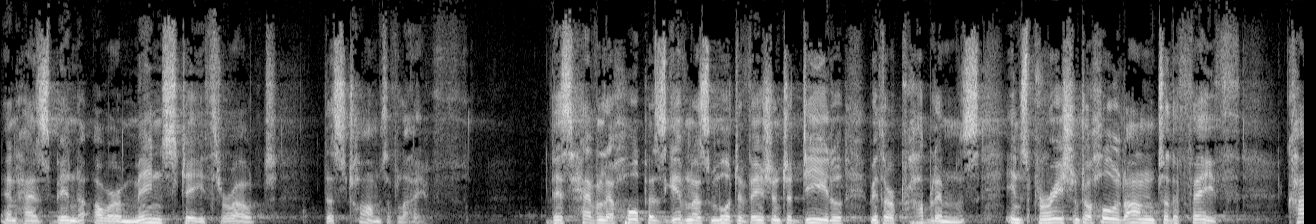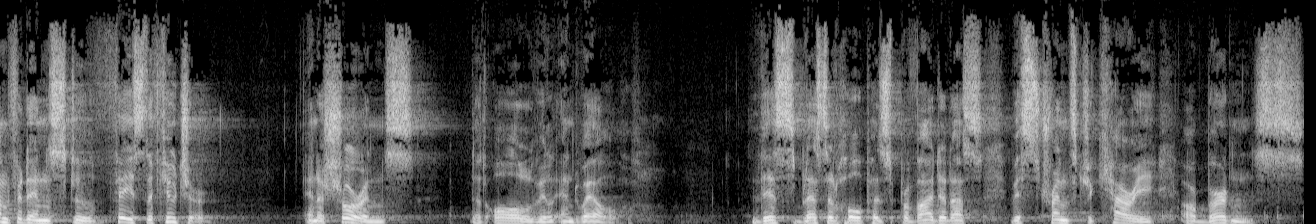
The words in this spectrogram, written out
and has been our mainstay throughout the storms of life. This heavenly hope has given us motivation to deal with our problems, inspiration to hold on to the faith, confidence to face the future, and assurance that all will end well. This blessed hope has provided us with strength to carry our burdens,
